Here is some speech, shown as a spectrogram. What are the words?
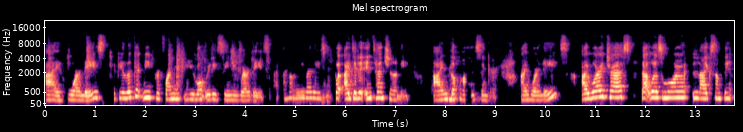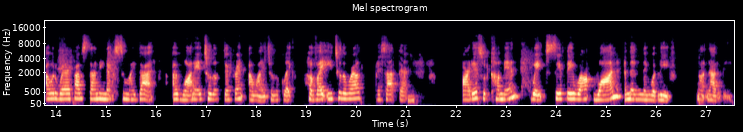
I wore lace. If you look at me performing, you won't really see me wear lace. I, don't really wear lace, but I did it intentionally. I'm the Hawaiian singer. I wore lace. I wore a dress that was more like something I would wear if I was standing next to my dad. I wanted to look different. I wanted to look like Hawaii to the world. I sat there. Mm-hmm. Artists would come in, wait, to see if they won, and then they would leave. Not Natalie.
